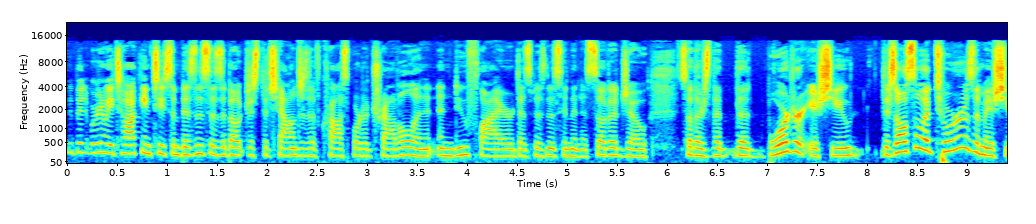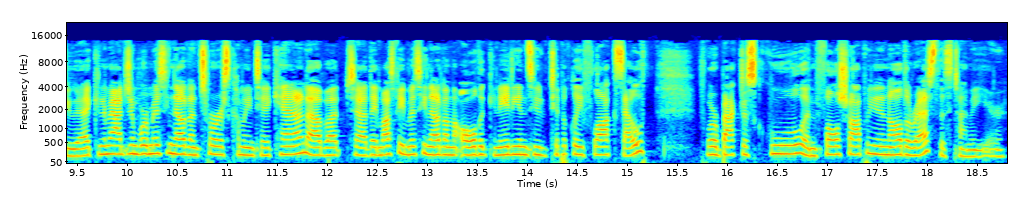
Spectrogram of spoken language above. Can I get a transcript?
Been, we're going to be talking to some businesses about just the challenges of cross-border travel, and, and New Flyer does business in Minnesota, Joe. So there's the the border issue. There's also a tourism issue. I can imagine we're missing out on tourists coming to Canada, but uh, they must be missing out on all the Canadians who typically flock south for back to school and fall shopping and all the rest this time of year.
